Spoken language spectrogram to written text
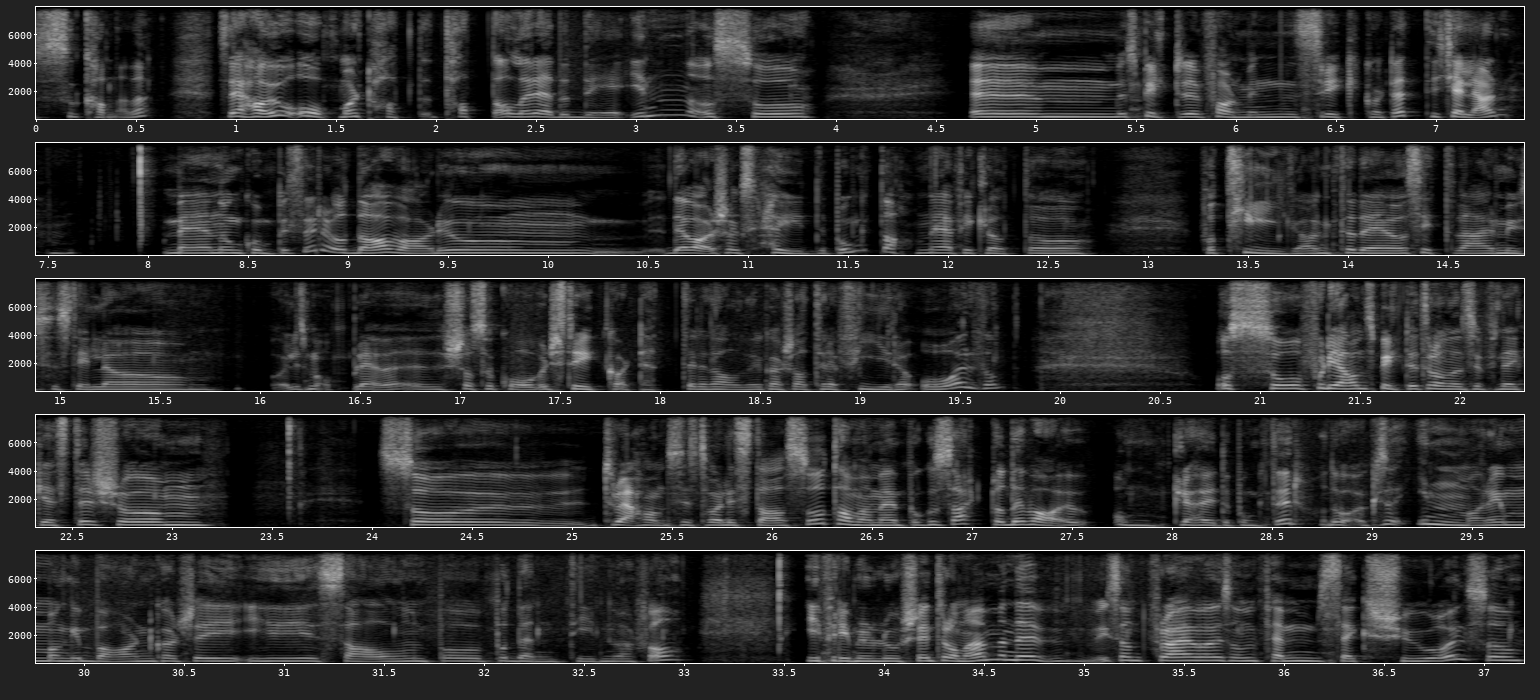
så, kan jeg det. Så jeg har jo åpenbart tatt, tatt allerede det inn. Og så um, spilte faren min strykekvartett i kjelleren med noen kompiser. Og da var det jo Det var et slags høydepunkt da, når jeg fikk lov til å få tilgang til det å sitte der musestille og, og liksom oppleve Sjostakovitsj strykekvartetter i en alder kanskje av tre-fire år. Sånn. Og så, fordi han spilte Trondheim Symfoniorkester, så, så tror jeg han syntes det var litt stas å ta meg med på konsert. Og det var jo ordentlige høydepunkter. Og det var jo ikke så innmari mange barn kanskje i, i salen på, på, den tiden, i hvert fall. I Frimurlosjen i Trondheim. Men det, fra jeg var sånn fem, seks, sju år, så,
